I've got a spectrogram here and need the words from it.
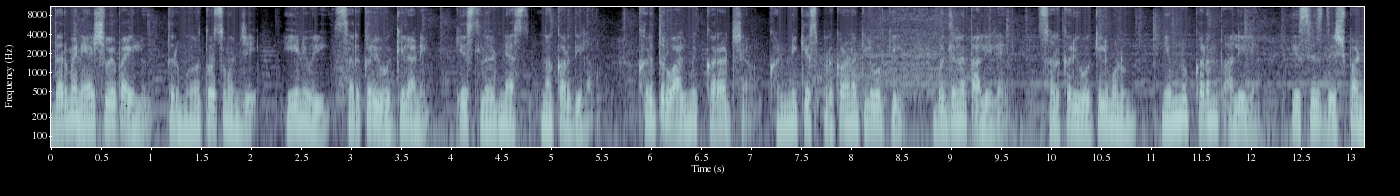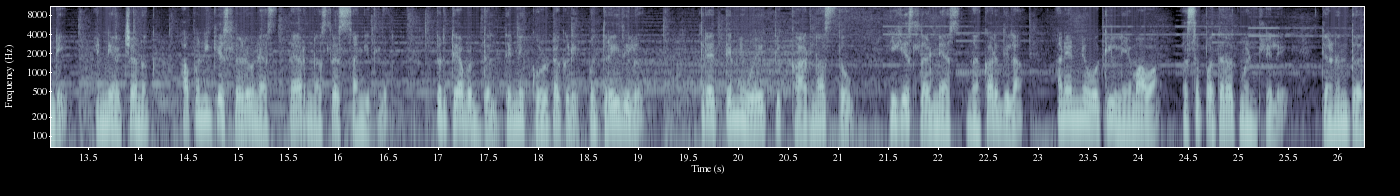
दरम्यान याशिवाय पाहिलं तर महत्त्वाचं म्हणजे ऐनवेळी सरकारी वकिलाने केस लढण्यास नकार दिला. खरं तर वाल्मिक कराडच्या खंडणी केस प्रकरणातील वकील बदलण्यात आलेला आहे. सरकारी वकील म्हणून नेमणूक करण्यात आलेल्या एस एस देशपांडे यांनी अचानक आपण ही केस लढवण्यास तयार नसल्यास सांगितलं. तर त्याबद्दल त्यांनी कोर्टाकडे पत्रही दिलं. त्यात त्यांनी वैयक्तिक कारणास्तव ही केस लढण्यास नकार दिला आणि अन्य वकील नेमावा असं पत्रात म्हटलेलं. आहे त्यानंतर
